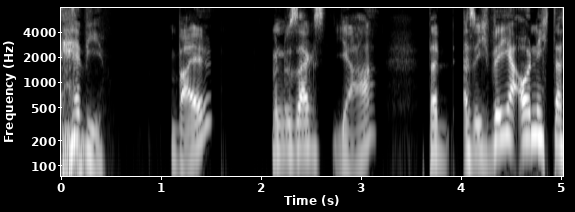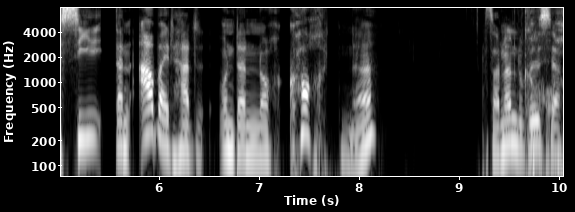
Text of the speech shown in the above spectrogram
Heavy. Weil, wenn du sagst ja, dann, also ich will ja auch nicht, dass sie dann Arbeit hat und dann noch kocht, ne? Sondern du kocht. willst ja.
